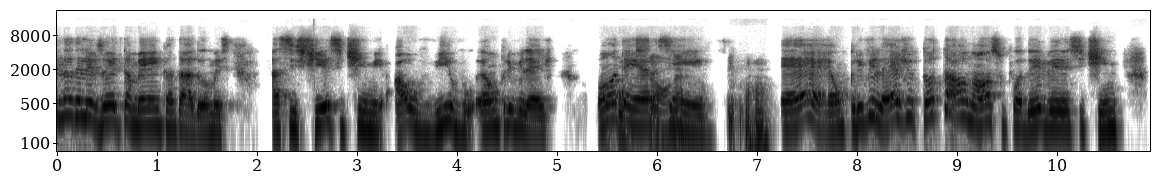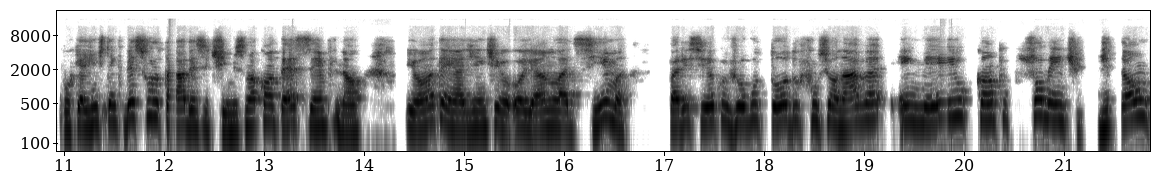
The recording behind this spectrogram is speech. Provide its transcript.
na televisão ele também é encantador, mas assistir esse time ao vivo é um privilégio. Ontem curtição, era assim, né? uhum. é, é um privilégio total nosso poder ver esse time, porque a gente tem que desfrutar desse time, isso não acontece sempre não. E ontem a gente olhando lá de cima, parecia que o jogo todo funcionava em meio campo somente, de tão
